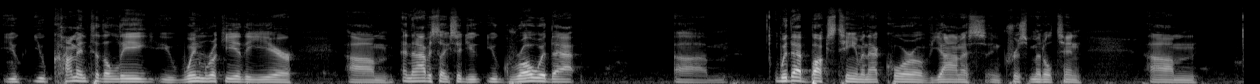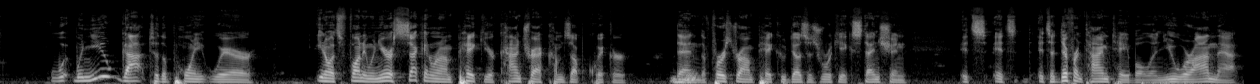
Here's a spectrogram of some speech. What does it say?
you you come into the league, you win Rookie of the Year um, and then obviously, like I said, you you grow with that um, with that Bucks team and that core of Giannis and Khris Middleton. Um, w- when you got to the point where, you know, it's funny when you're a second round pick, your contract comes up quicker than mm-hmm. the first round pick who does his rookie extension. It's it's it's a different timetable, and you were on that.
